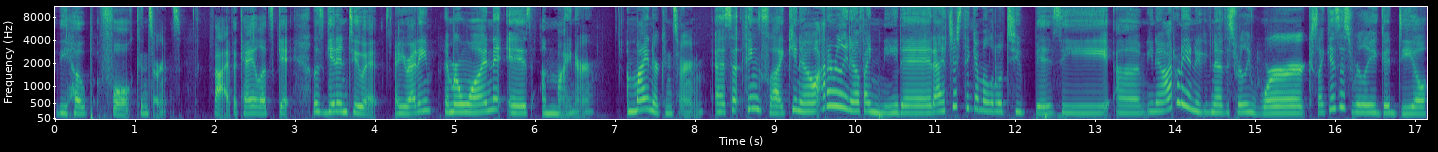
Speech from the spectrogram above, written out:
the hopeful concerns. Five. Okay, let's get let's get into it. Are you ready? Number one is a minor a minor concern. Uh, so things like, you know, I don't really know if I need it. I just think I'm a little too busy. Um, you know, I don't even know if this really works. Like, is this really a good deal?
